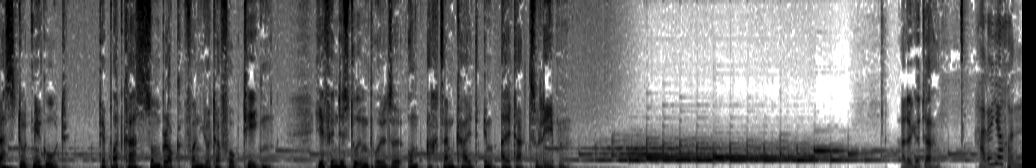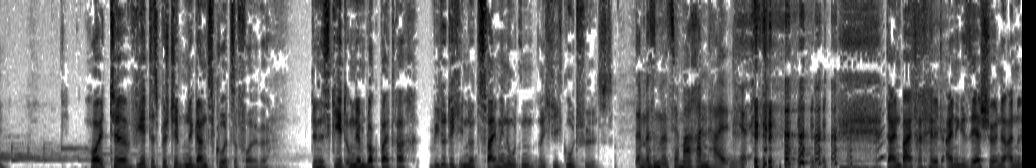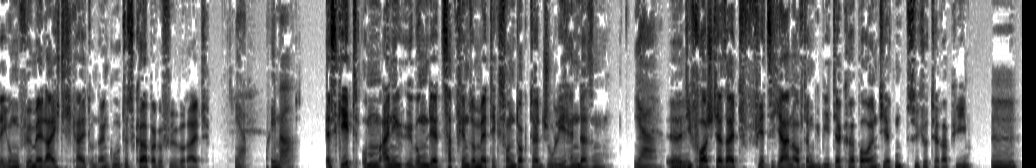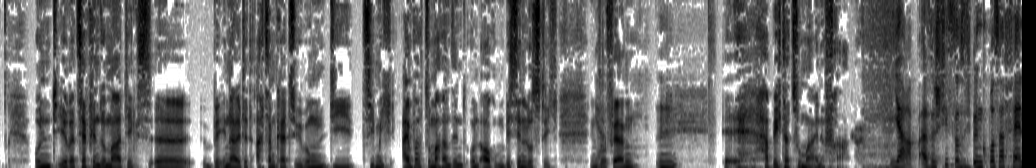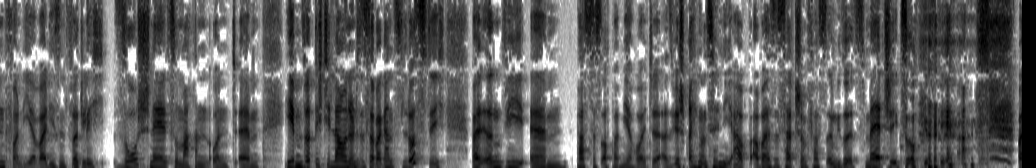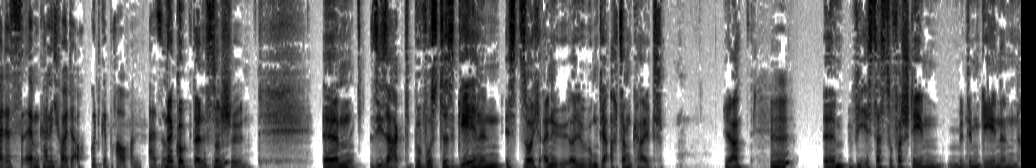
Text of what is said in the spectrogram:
Das tut mir gut. Der Podcast zum Blog von Jutta Vogt-Tegen. Hier findest du Impulse, um Achtsamkeit im Alltag zu leben. Hallo Jutta. Hallo Jochen. Heute wird es bestimmt eine ganz kurze Folge. Denn es geht um den Blogbeitrag, wie du dich in nur zwei Minuten richtig gut fühlst. Dann müssen wir uns ja mal ranhalten jetzt. Dein Beitrag hält einige sehr schöne Anregungen für mehr Leichtigkeit und ein gutes Körpergefühl bereit. Ja, prima. Es geht um einige Übungen der Zapfchensomatics von Dr. Julie Henderson. Ja. Äh, mhm. Die forscht ja seit 40 Jahren auf dem Gebiet der körperorientierten Psychotherapie. Mhm. Und ihre Zäpfchensomatics äh, beinhaltet Achtsamkeitsübungen, die ziemlich einfach zu machen sind und auch ein bisschen lustig. Insofern Mhm. äh, habe ich dazu mal eine Frage. Ja, also schieß los. Ich bin ein großer Fan von ihr, weil die sind wirklich so schnell zu machen und ähm, heben wirklich die Laune. Und es ist aber ganz lustig, weil irgendwie ähm, passt das auch bei mir heute. Also wir sprechen uns ja nie ab, aber es ist halt schon fast irgendwie so als Magic so ungefähr. weil das ähm, kann ich heute auch gut gebrauchen. Also Na guck, das ist doch Mhm. schön. Ähm, sie sagt, bewusstes Gähnen ist solch eine Übung der Achtsamkeit. Ja. mhm. Ähm, wie ist das zu verstehen mit dem Gähnen?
